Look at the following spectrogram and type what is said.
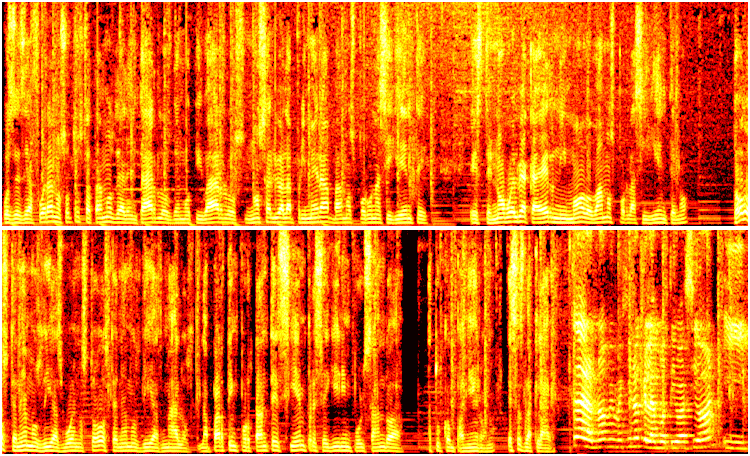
pues desde afuera nosotros tratamos de alentarlos, de motivarlos. No salió a la primera, vamos por una siguiente. Este, no vuelve a caer ni modo, vamos por la siguiente, ¿no? Todos tenemos días buenos, todos tenemos días malos. La parte importante es siempre seguir impulsando a, a tu compañero, ¿no? Esa es la clave. Claro, ¿no? Me imagino que la motivación y,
